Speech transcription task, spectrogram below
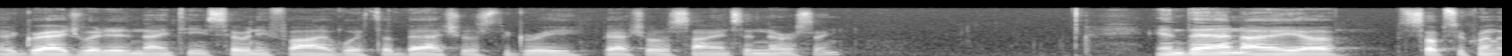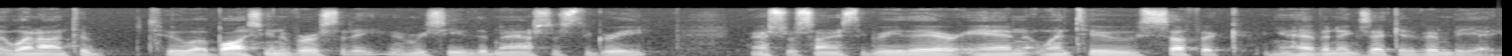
I graduated in 1975 with a bachelor's degree, Bachelor of Science in Nursing. And then I uh, subsequently went on to, to uh, Boston University and received a master's degree, Master of Science degree there, and went to Suffolk and have an executive MBA.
